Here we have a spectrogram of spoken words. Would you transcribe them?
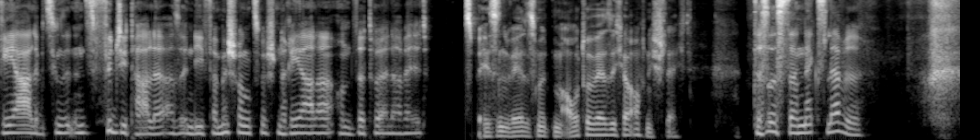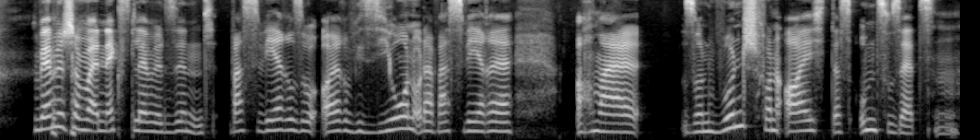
reale beziehungsweise ins Digitale, also in die Vermischung zwischen realer und virtueller Welt. Space Invaders mit dem Auto wäre sicher auch nicht schlecht. Das ist dann Next Level. Wenn wir schon bei Next Level sind, was wäre so eure Vision oder was wäre auch mal so ein Wunsch von euch, das umzusetzen?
